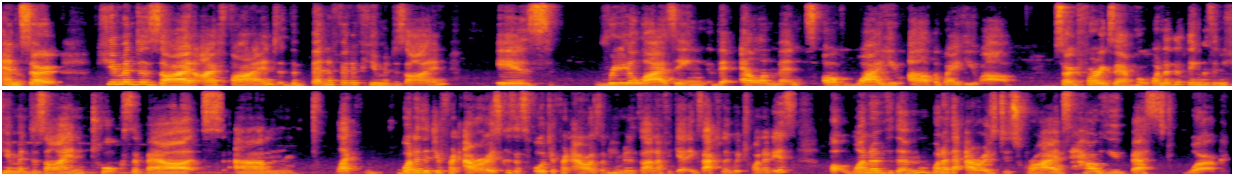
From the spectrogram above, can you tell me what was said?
And yeah. so, human design, I find the benefit of human design is realizing the elements of why you are the way you are. So, for example, one of the things in human design talks about um, like one of the different arrows, because there's four different arrows on human design. I forget exactly which one it is, but one of them, one of the arrows describes how you best work.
